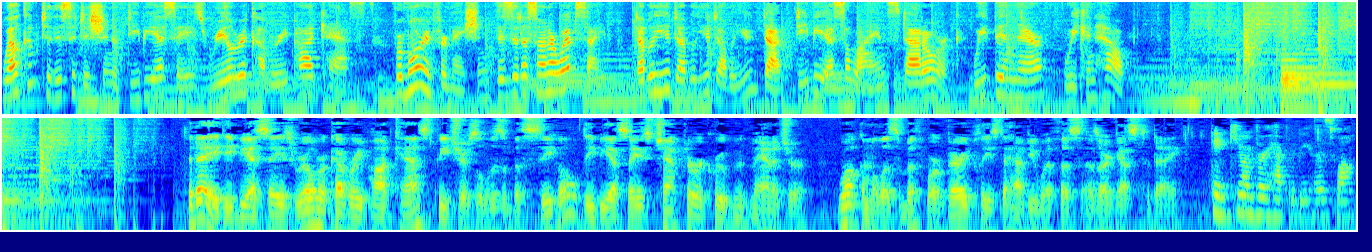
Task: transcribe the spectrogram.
Welcome to this edition of DBSA's Real Recovery Podcast. For more information, visit us on our website, www.dbsalliance.org. We've been there, we can help. Today, DBSA's Real Recovery Podcast features Elizabeth Siegel, DBSA's Chapter Recruitment Manager. Welcome, Elizabeth. We're very pleased to have you with us as our guest today. Thank you. I'm very happy to be here as well.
